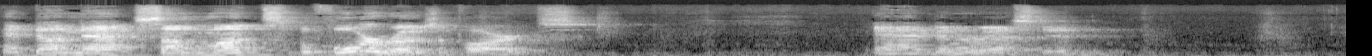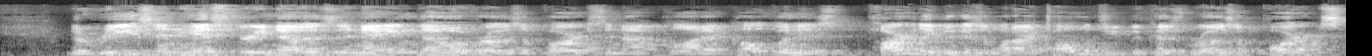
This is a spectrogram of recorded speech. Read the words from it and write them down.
had done that some months before Rosa Parks and had been arrested. The reason history knows the name, though, of Rosa Parks and not Claudette Colvin is partly because of what I told you, because Rosa Parks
